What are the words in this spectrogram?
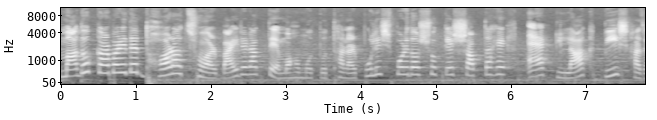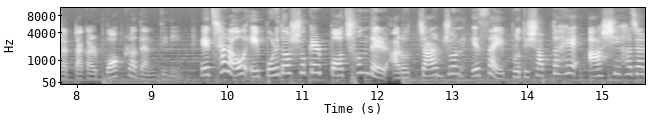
মাদক কারবারিদের ধরা ছোঁয়ার বাইরে রাখতে মোহাম্মদপুর থানার পুলিশ পরিদর্শককে সপ্তাহে এক লাখ বিশ হাজার টাকার বকরা দেন তিনি। এছাড়াও এই পরিদর্শকের পছন্দের আরও চারজন এসআই প্রতি সপ্তাহে আশি হাজার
